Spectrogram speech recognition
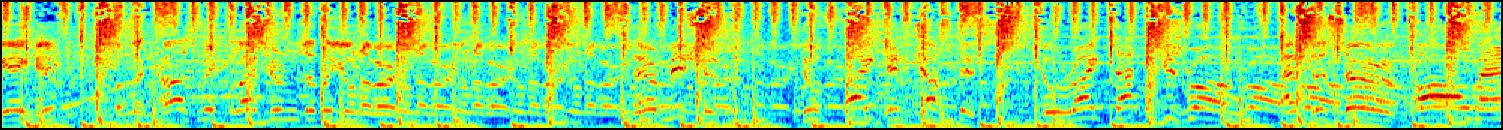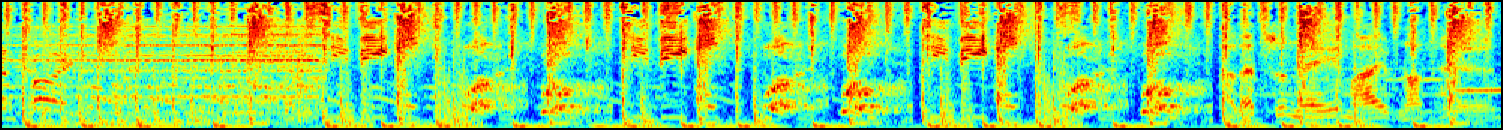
Created from the cosmic legends of the universe. Their mission, to fight injustice, to right that which is wrong, and to serve all mankind. Now that's a name I've not heard.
